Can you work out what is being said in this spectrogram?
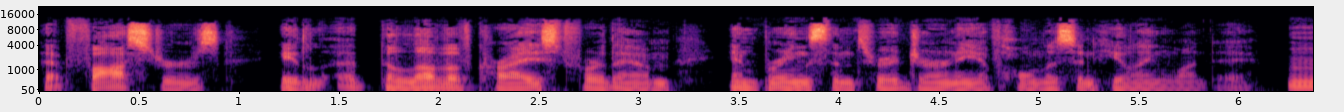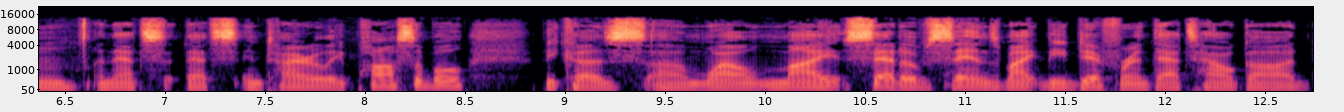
that fosters a, the love of Christ for them and brings them through a journey of wholeness and healing one day. Mm, and that's that's entirely possible because um, while my set of sins might be different, that's how God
